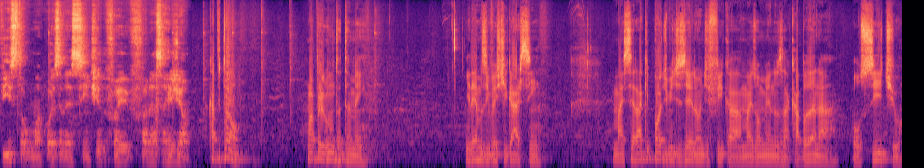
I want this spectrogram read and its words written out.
vista alguma coisa nesse sentido foi, foi nessa região. Capitão, uma pergunta também. Iremos investigar sim. Mas será que pode me dizer onde fica mais ou menos a cabana, ou sítio,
